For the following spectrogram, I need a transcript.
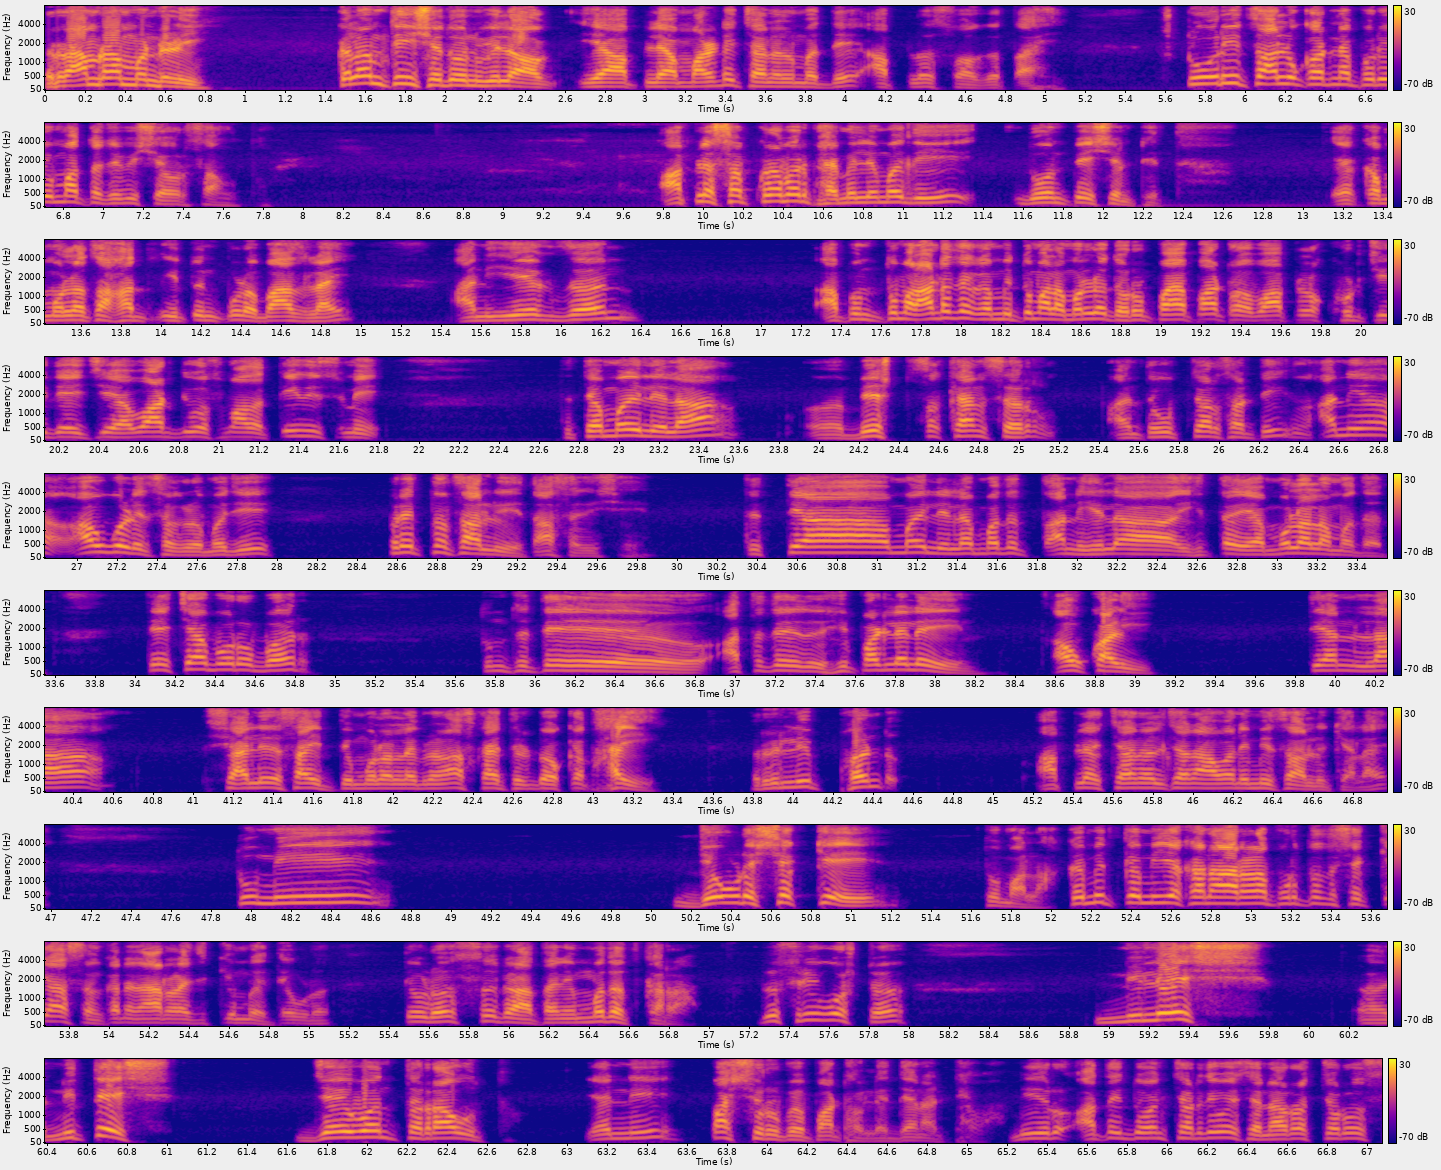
राम राम मंडळी. कलम तीनशे दोन विलॉग या आपल्या मराठी चॅनलमध्ये आपलं स्वागत आहे. स्टोरी चालू करण्यापूर्वी महत्त्वाच्या विषयावर सांगतो. आपल्या सबस्क्रायबर फॅमिलीमध्ये दोन पेशंट आहेत. एका मुलाचा हात इथून पुढं बाजलाय आणि एक जण आपण तुम्हाला आठवतं का? मी तुम्हाला म्हणलं होतं रुपया पाठवा आपला आपल्याला खुर्ची द्यायची आहे वाढदिवस माझा तेवीस मे. तर त्या महिलेला बेस्टचा कॅन्सर आणि त्या उपचारासाठी आणि अवघड आहे सगळं. म्हणजे प्रयत्न चालू आहेत असा विषय. तर त्या महिलेला मदत आणि हिला हिथं या मुलाला मदत. त्याच्याबरोबर तुमचं ते आता ते हे पडलेलं आहे अवकाळी. त्यांना शालेय साहित्य मुलांना मिळणं असं काहीतरी डोक्यात आहे. रिलीफ फंड आपल्या चॅनलच्या नावाने मी चालू केला आहे तुम्ही जेवढं शक्य आहे तुम्हाला. कमीत कमी एका नारळापुरतं तर शक्य असेल कारण नारळाची किंमत तेवढं तेवढं सगळं हाताने मदत करा. दुसरी गोष्ट निलेश नितेश जयवंत राऊत यांनी पाचशे रुपये पाठवले देण्यात ठेवा. मी आता दोन चार दिवस आहे ना रोजच्या रोज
